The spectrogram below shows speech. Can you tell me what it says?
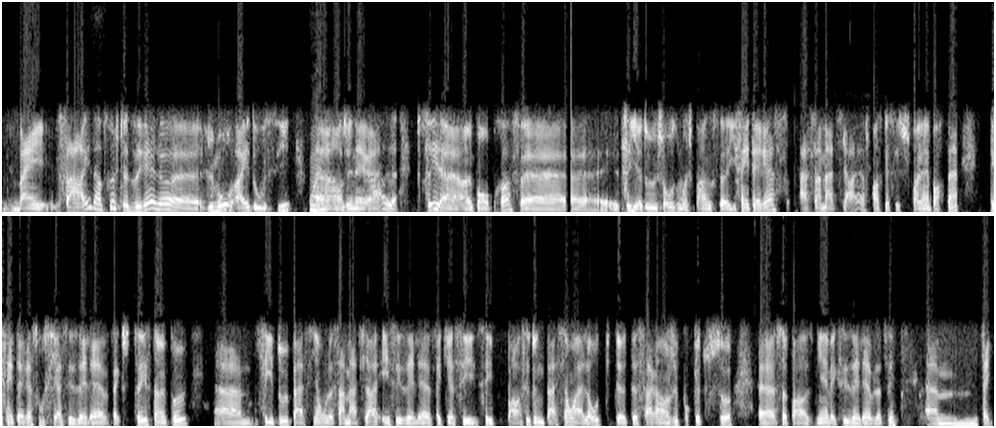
Ben, ça aide. En tout cas, je te dirais, là, l'humour aide aussi, en général tu sais, un bon prof, euh, tu sais, il y a deux choses, moi, je pense. Il s'intéresse à sa matière, je pense que c'est super important. Il s'intéresse aussi à ses élèves. Fait que, tu sais, c'est un peu euh, ces deux passions, là, sa matière et ses élèves. Fait que c'est, c'est passer d'une passion à l'autre puis de, de s'arranger pour que tout ça euh, se passe bien avec ses élèves. Là, tu sais. Euh, fait que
